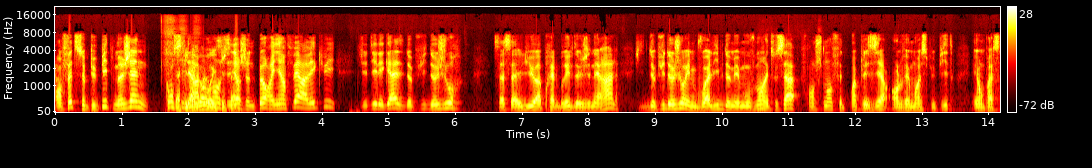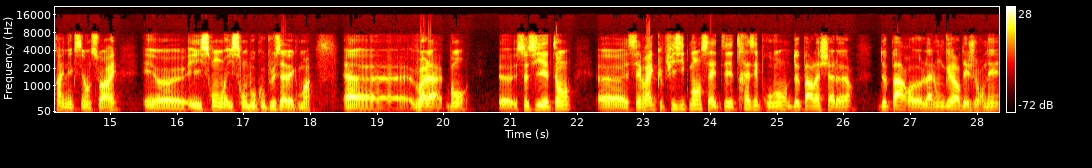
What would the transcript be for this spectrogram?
en fait, ce pupitre me gêne considérablement. C'est-à-dire, je ne peux rien faire avec lui. J'ai dit, les gars, depuis deux jours, ça, ça a eu lieu après le brief de général. depuis deux jours, il me voit libre de mes mouvements et tout ça. Franchement, faites-moi plaisir, enlevez-moi ce pupitre et on passera une excellente soirée. Et, euh, et ils, seront, ils seront beaucoup plus avec moi. Euh, voilà. Bon, euh, ceci étant, euh, c'est vrai que physiquement, ça a été très éprouvant, de par la chaleur, de par euh, la longueur des journées,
